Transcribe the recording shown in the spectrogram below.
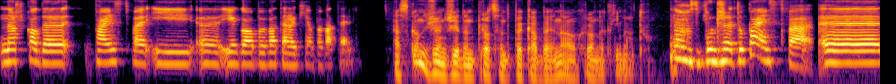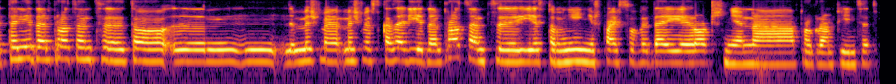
na szkodę państwa i e, jego obywatelek i obywateli. A skąd wziąć 1% PKB na ochronę klimatu? No, z budżetu państwa. E, ten 1% e, to myśmy, myśmy wskazali 1%, jest to mniej niż państwo wydaje rocznie na program 500.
